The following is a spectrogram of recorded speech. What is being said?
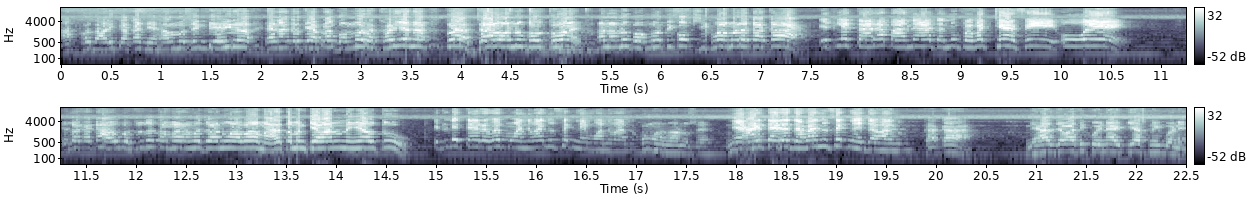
આખો દાડી કાકા નેહાલમાં જઈને બેહી રહે એના કરતી આપણા ગામમાં રખડીએ ને તો હજારો અનુભવ થાય અને અનુભવમાંથી કોક શીખવા મળે કાકા. એટલે તારા બાને આ અનુભવ જ થયા છે ઓએ એટલે કાકા આવું બધું તો તમારે જવાનું આવે મારે તમને કહેવાનું નહીં આવતું. એટલે તારે હવે માનવાનું છે કે નહીં માનવાનું? શું માનવાનું છે. નિહાળ તારે જવાનું છે કે નહીં જવાનું? કાકા નિહાળ જવાથી કોઈના ઇતિહાસ નહીં બને.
